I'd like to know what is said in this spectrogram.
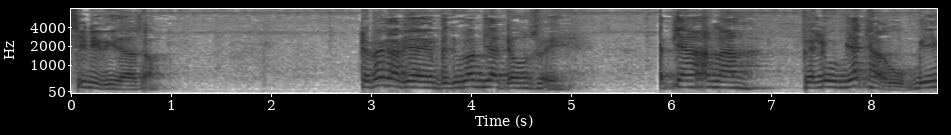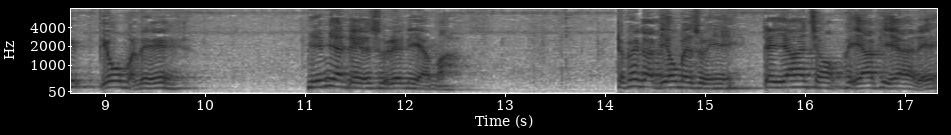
ရှိနေပြီသားဆိုတစ်ဖက်ကပြောရင်ဘယ်သူကမြတ်တုံးဆိုရင်အပြန်အလှန်ဘယ်လိုမြတ်တာကိုမေးပြောမလဲ မြင့်မြတ်တယ်ဆိုတဲ့နေရာမှာတစ်ဖက်ကပြောမယ်ဆိုရင်တရားကြောင့်ဖျားဖြစ်ရတယ်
